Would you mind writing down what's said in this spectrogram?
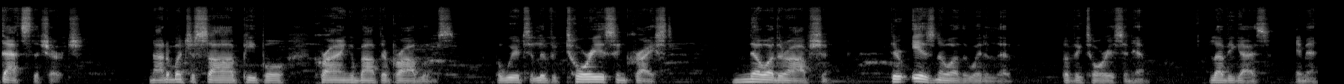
That's the church not a bunch of sob people crying about their problems, but we're to live victorious in Christ. No other option. There is no other way to live but victorious in Him. Love you guys. Amen.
